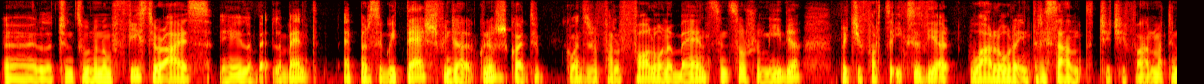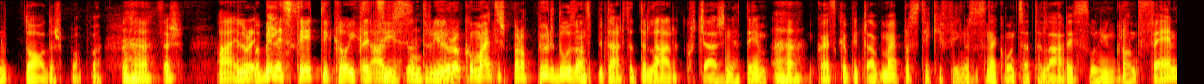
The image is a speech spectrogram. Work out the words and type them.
Eh, la canzone non Feast Your Eyes e la, la band è perseguitesce fin già conosci qua tu quando ci fare follow una band in social media perché forza X via war ora interessant che ci fanno ma tu non todes proprio Aha. sai Ah, E allora ma bella estetica, o X Precis. alts, E loro commenti però più due anni a tellare, che c'è già tempo. Aha. Questo capita mai pro Sticky Fingers, se non è cominciato a tellare, sono un grande fan.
